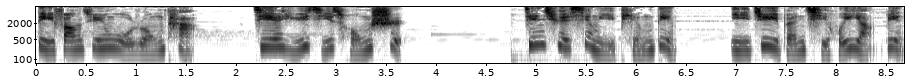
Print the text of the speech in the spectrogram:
地方军务容榻，皆于及从事。今却幸已平定，以剧本起回养病，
